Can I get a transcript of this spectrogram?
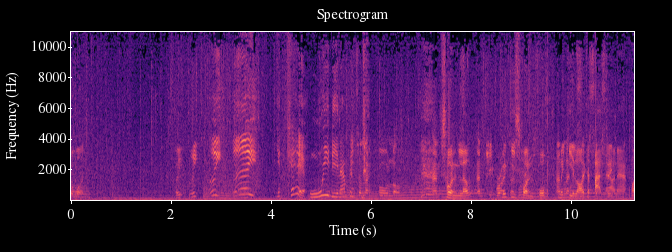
to one. เอ้ยเอ้ยเอ้ยเอ้ยยัดแค่อุ้ยดีนะไป into left four long. And ชนแล้ว crest, and keep right เมื่อกี้ over ชน crest, ปุ๊บ and เมื่อกี้ left ล้อจะปัด 660. แล้วนะ พอ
